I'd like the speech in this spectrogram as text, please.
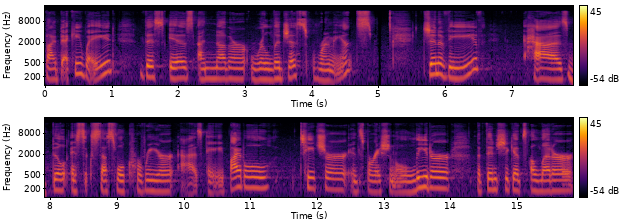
by Becky Wade. This is another religious romance. Genevieve has built a successful career as a Bible teacher, inspirational leader, but then she gets a letter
